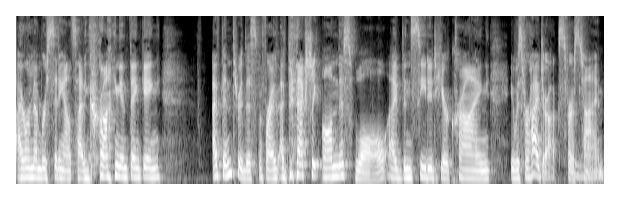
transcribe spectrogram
I remember sitting outside and crying and thinking, I've been through this before. I've, I've, been actually on this wall. I've been seated here crying. It was for Hydrox first mm-hmm. time.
